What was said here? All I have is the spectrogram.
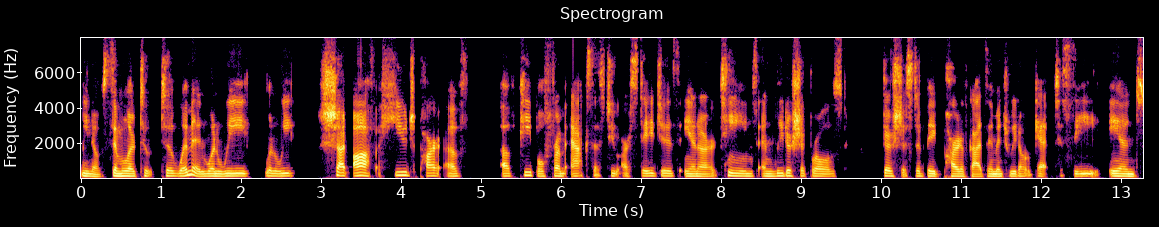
you know, similar to to women, when we when we shut off a huge part of of people from access to our stages and our teams and leadership roles there's just a big part of God's image we don't get to see. And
